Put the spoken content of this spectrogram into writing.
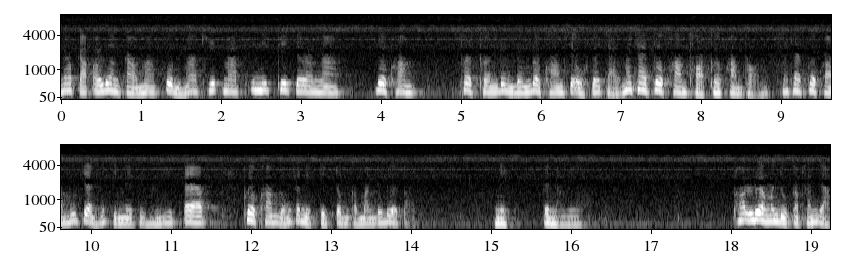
แล้วกลับเอาเรื่องเก่ามาคุ้นมาคิดมาพินิจพิจารณาด้วยความเพลิดเพลินรื่นเริงด้วยความเสียอกเสียใจไม่ใช่เพื่อความถอดเพื่อความถอน ไม่ใช่เพื่อความรู้แจ้งให้จริงในสิ่งนี้ แต่เพื่อความหลงสนิทติดจมกับมันเรื่อยๆไปนี่เป็นอย่างนี้ เพราะเรื่องมันอยู่กับสัญญา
